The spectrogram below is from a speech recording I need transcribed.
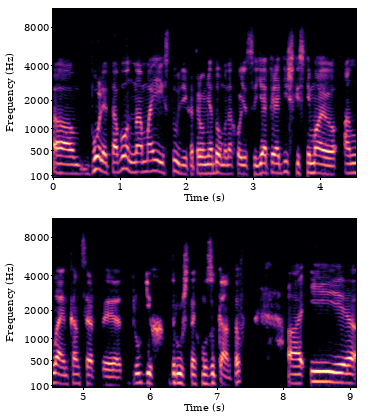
Эм, более того, на моей студии, которая у меня дома находится, я периодически снимаю онлайн-концерты других дружных музыкантов. И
